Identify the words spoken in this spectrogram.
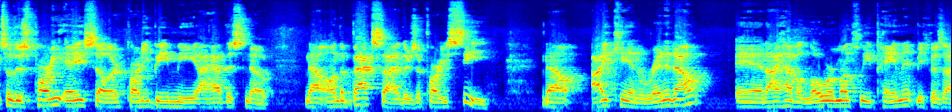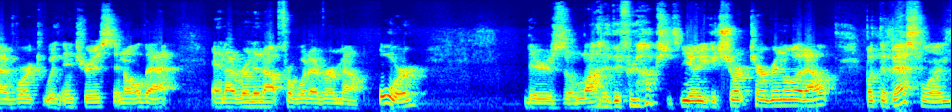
so there's party A, seller, party B, me. I have this note. Now, on the backside, there's a party C. Now, I can rent it out, and I have a lower monthly payment because I've worked with interest and all that, and I rent it out for whatever amount. Or there's a lot of different options. You know, you could short term rental it out, but the best one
